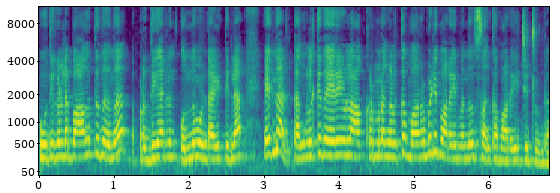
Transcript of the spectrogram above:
ഹൂതികളുടെ ഭാഗത്തു നിന്ന് പ്രതികാരം ഒന്നും ഉണ്ടായിട്ടില്ല. എന്നാൽ തങ്ങൾക്ക് നേരെയുള്ള ആക്രമണങ്ങൾക്ക് മറുപടി പറയുമെന്നും സംഘം അറിയിച്ചിട്ടുണ്ട്.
